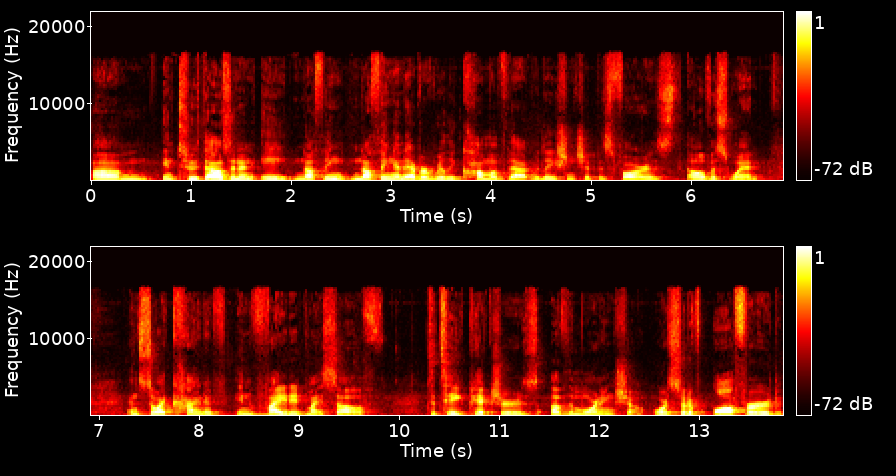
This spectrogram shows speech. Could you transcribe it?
Um, in 2008, nothing nothing had ever really come of that relationship as far as Elvis went, and so I kind of invited myself to take pictures of the morning show, or sort of offered.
